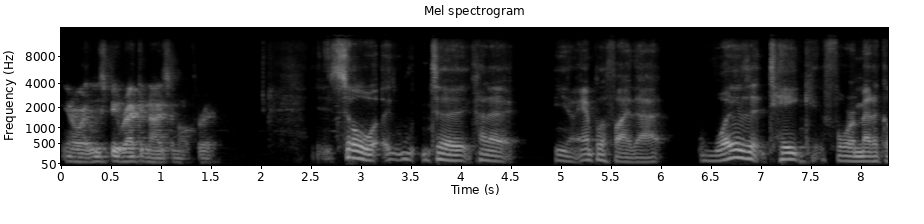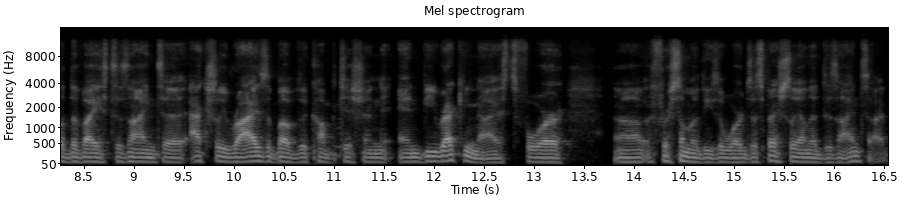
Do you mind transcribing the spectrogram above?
you know or at least be recognized in all three so to kind of you know amplify that what does it take for a medical device design to actually rise above the competition and be recognized for uh, for some of these awards, especially on the design side?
